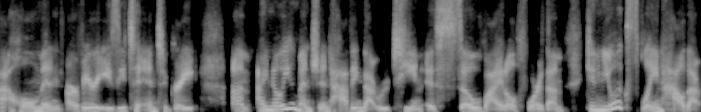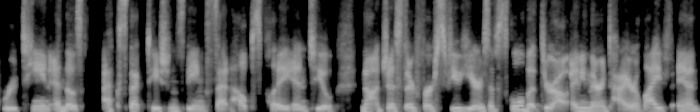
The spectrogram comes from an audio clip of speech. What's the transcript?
at home and are very easy to integrate. Um, I know you mentioned having that routine is so vital for them. Can you explain how that routine and those expectations being set helps play into not just their first few years of school, but throughout, I mean, their entire life and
